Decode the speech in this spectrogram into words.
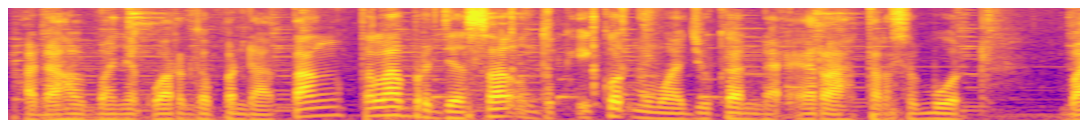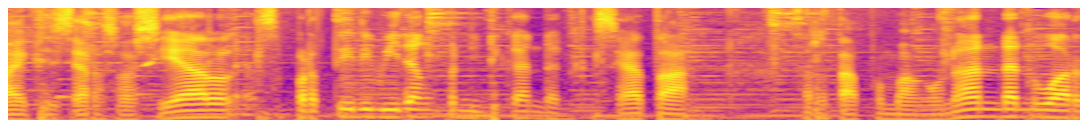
Padahal banyak warga pendatang telah berjasa untuk ikut memajukan daerah tersebut, baik secara sosial seperti di bidang pendidikan dan kesehatan, serta pembangunan dan war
